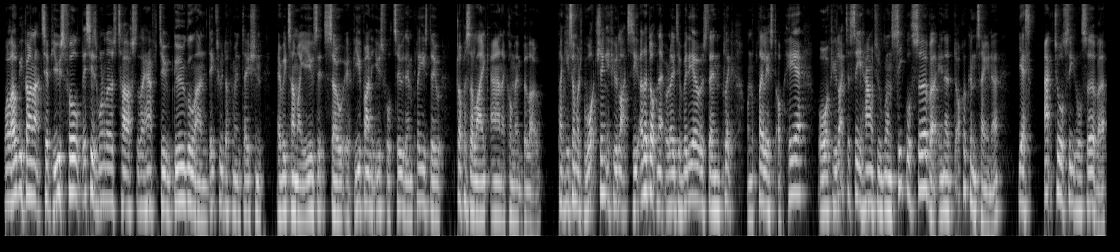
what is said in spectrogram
Well, I hope you found that tip useful. This is one of those tasks that I have to Google and dig through documentation every time I use it, so if you find it useful too, then please do drop us a like and a comment below. Thank you so much for watching. If you'd like to see other .NET related videos, then click on the playlist up here, or if you'd like to see how to run SQL Server in a Docker container, yes, actual SQL Server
